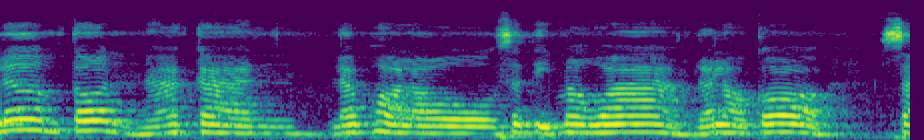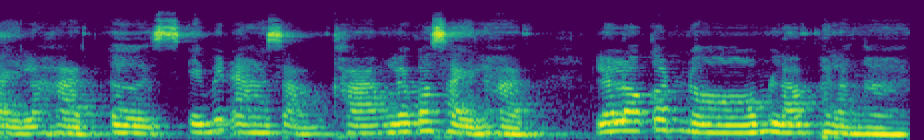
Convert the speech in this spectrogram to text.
เริ่มต้นนะการแล้วพอเราสติมาว่าง แล้วเราก็ใส่รหัสเออ MSR 3 ครั้ง แล้วก็ใส่รหัส แล้วเราก็น้อมรับพลังงาน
